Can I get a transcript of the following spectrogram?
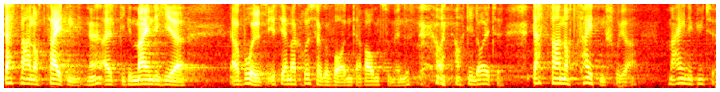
Das waren noch Zeiten, ne, als die Gemeinde hier, jawohl, sie ist ja immer größer geworden, der Raum zumindest, und auch die Leute. Das waren noch Zeiten früher. Meine Güte,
